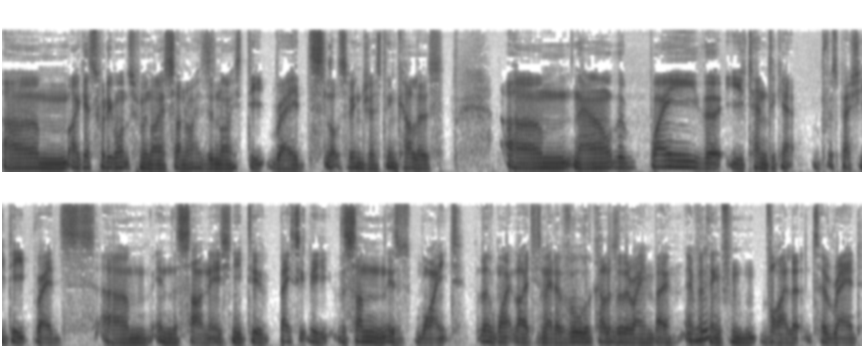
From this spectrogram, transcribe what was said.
Um, I guess what he wants from a nice sunrise is a nice deep reds, lots of interesting colours. Um, now, the way that you tend to get, especially deep reds, um, in the sun is you need to basically the sun is white. The white light is made of all the colours of the rainbow, everything from violet to red.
